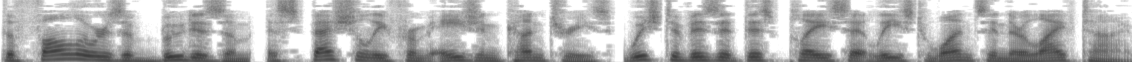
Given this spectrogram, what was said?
The followers of Buddhism, especially from Asian countries, wish to visit this place at least once in their lifetime.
